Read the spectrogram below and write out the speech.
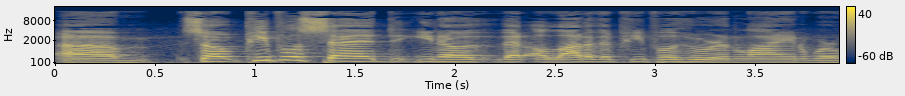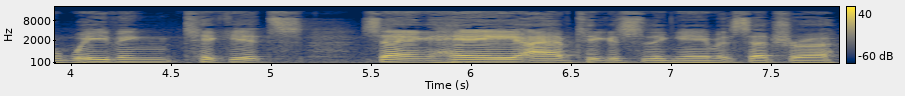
Um, so people said, you know, that a lot of the people who were in line were waving tickets, saying, "Hey, I have tickets to the game," etc.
